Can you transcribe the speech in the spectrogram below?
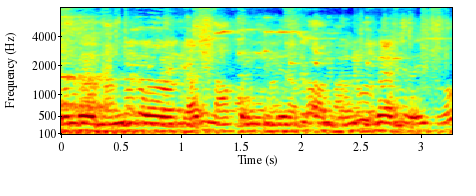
ಒಂದು ನನ್ನ ಗಾಡಿ ನಾವು ತಂದಿದ್ದೀವಿ ಅಂತ ಆ ನನ್ನ ಗಾಡಿ ರೈತರು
